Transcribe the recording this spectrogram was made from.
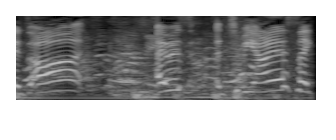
It's all. It was, to be honest, like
